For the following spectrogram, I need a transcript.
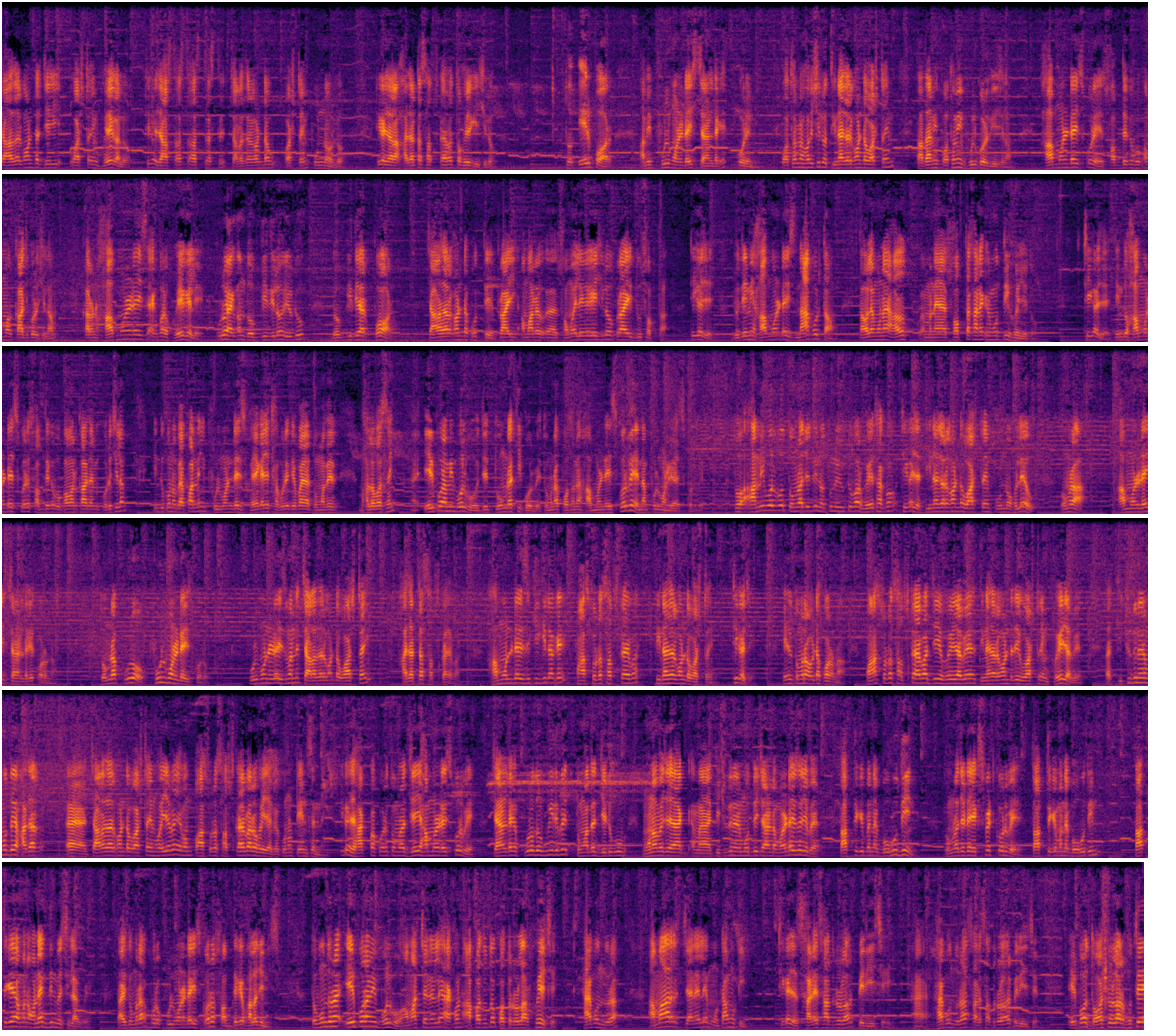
চার হাজার ঘণ্টা যেই ওয়াচ টাইম হয়ে গেল, ঠিক আছে, আস্তে আস্তে আস্তে আস্তে চার হাজার ঘণ্টা ওয়াচ টাইম পূর্ণ হলো। ঠিক আছে আর হাজারটা সাবস্ক্রাইবার তো হয়ে গিয়েছিল। তো এরপর আমি ফুল মনিটাইজ চ্যানেলটাকে করে নিই। প্রথমে হয়েছিল তিন হাজার ঘণ্টা ওয়াচ টাইম তাতে আমি প্রথমেই ভুল করে দিয়েছিলাম। হাফ মনিটাইজ করে সব থেকে আমার কাজ করেছিলাম। কারণ হাফ মনিটাইজ একবার হয়ে গেলে পুরো একদম দবগি দিল ইউটিউব। দবগি দেওয়ার পর চার হাজার ঘণ্টা করতে প্রায় আমার সময় লেগে গিয়েছিল প্রায় দু সপ্তাহ, ঠিক আছে? যদি আমি হাফ মনিটাইজ না করতাম, তাহলে মনে হয় আরও মানে সপ্তাহখানেকের মধ্যেই হয়ে যেত, ঠিক আছে? কিন্তু হাফ মনিটাইজ করে সব থেকে বোকামার কাজ আমি করেছিলাম। কিন্তু কোনো ব্যাপার নেই ফুল মনিটাইজ হয়ে গেছে। ঠাকুরের কৃপায় আর তোমাদের ভালোবাসাই। এরপর আমি বলব যে তোমরা কি করবে? তোমরা প্রথমে হাফ মনিটাইজ করবে না ফুল মনিটাইজ করবে? তো আমি বলব, তোমরা যদি নতুন ইউটিউবার হয়ে থাকো, ঠিক আছে, তিন হাজার ঘণ্টা ওয়াচ টাইম পূর্ণ হলেও তোমরা হাফ মনিটাইজ চ্যানেলটাকে করো না। তোমরা পুরো ফুল মনিটাইজ করো। ফুল মনিটাইজ মানে চার হাজার ঘণ্টা ওয়াচ টাইম হাজারটা সাবস্ক্রাইবার হাফ মনিটাইজে কী কী লাগে? পাঁচশোটা সাবস্ক্রাইবার তিন হাজার ঘণ্টা ওয়াচ টাইম ঠিক আছে? কিন্তু তোমরা ওটা করো না। পাঁচশোটা সাবস্ক্রাইবার যে হয়ে যাবে, তিন হাজার ঘণ্টা যে ওয়াচ টাইম হয়ে যাবে, তার কিছুদিনের মধ্যে হাজার চার হাজার ঘণ্টা ওয়াচ টাইম হয়ে যাবে এবং পাঁচশোটা সাবস্ক্রাইবারও হয়ে যাবে কোনো টেনশন নেই ঠিক আছে? হাক পাক করে তোমরা যেই হাফ মনিটাইজ করবে চ্যানেলটাকে পুরো দবিয়ে দেবে তোমাদের যেটুকু মনে হবে যে এক আহ, কিছুদিনের মধ্যেই চ্যানেলটা মনিটাইজ হয়ে যাবে তার থেকে মানে বহুদিন তোমরা যেটা এক্সপেক্ট করবে তার থেকে মানে বহুদিন তার থেকে মানে অনেক দিন বেশি লাগবে তাই তোমরা পুরো ফুল মনিটাইজ করো সব থেকে ভালো জিনিস। তো বন্ধুরা এরপর আমি বলব আমার চ্যানেলে এখন আপাতত কত ডলার হয়েছে? হ্যাঁ বন্ধুরা আমার চ্যানেলে মোটামুটি ঠিক আছে সাড়ে সাত ডলার পেরিয়েছে। হ্যাঁ হ্যাঁ বন্ধুরা, সাড়ে সাত ডলার পেরিয়েছে এরপর দশ ডলার হতে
